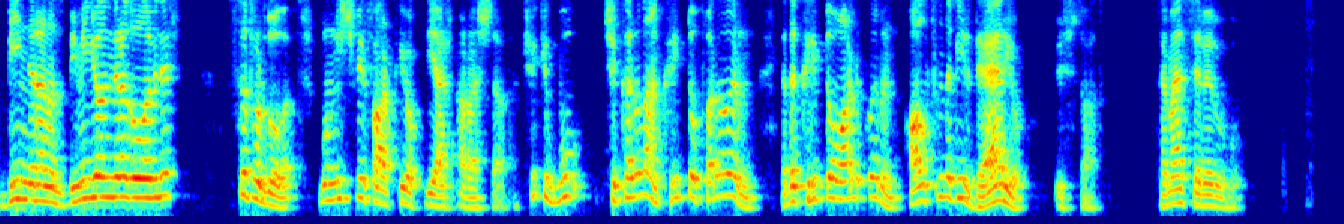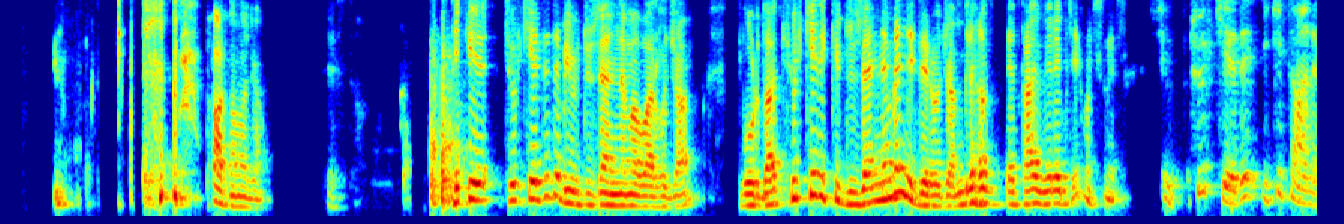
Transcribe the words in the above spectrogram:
1000 liranız 1 milyon lira da olabilir, sıfır da olabilir. Bunun hiçbir farkı yok diğer araçlardan. Çünkü bu çıkarılan kripto paraların ya da kripto varlıkların altında bir değer yok üstadım. Temel sebebi bu. Pardon hocam. Estağfurullah. Peki Türkiye'de de bir düzenleme var hocam. Burada Türkiye'deki düzenleme nedir hocam? Biraz detay verebilir misiniz? Şimdi Türkiye'de iki tane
